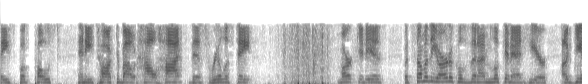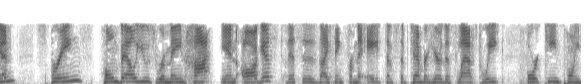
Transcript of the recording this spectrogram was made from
Facebook post, and he talked about how hot this real estate market is. But some of the articles that I'm looking at here, again, Springs home values remain hot in August. This is, I think, from the 8th of September here this last week. 14.2%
